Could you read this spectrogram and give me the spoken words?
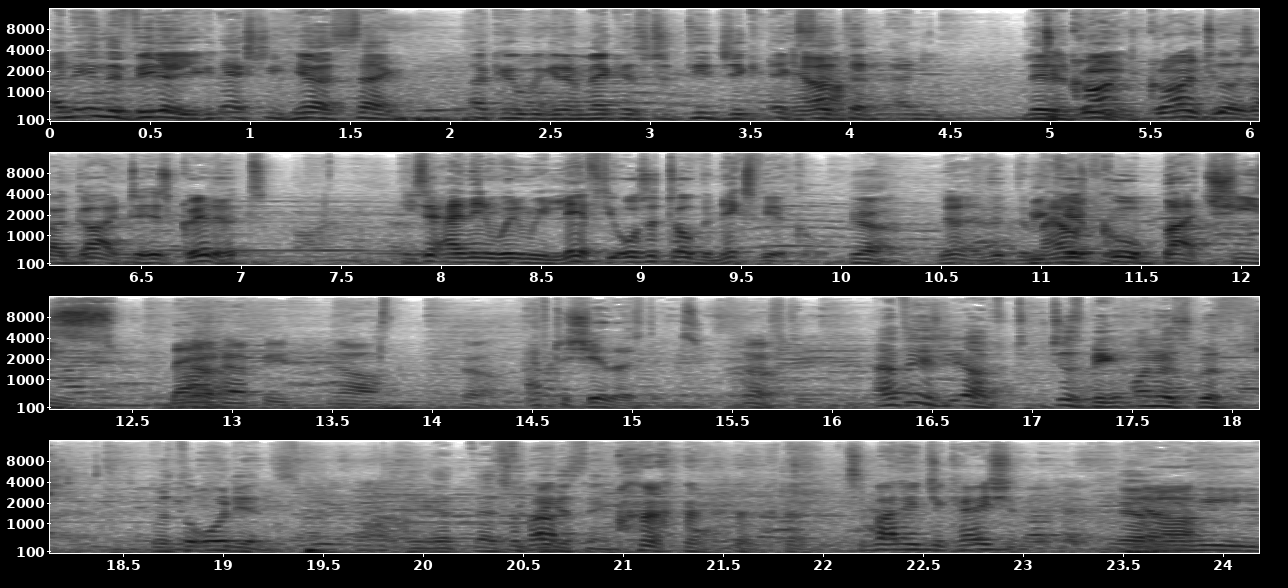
and in the video, you can actually hear us saying, "Okay, we're going to make a strategic exit Yeah. and, and let To it be." Grant, Grant, who was our guide, to his credit, he said, and then when we left, he also told the next vehicle. Yeah. No, the, the Be male's careful. cool, but she's bad. Not bad. happy. No. I have to share those things. no. I think it's, yeah, just being honest with with the audience. I think that, that's the about- biggest thing. It's about education. Yeah. We,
